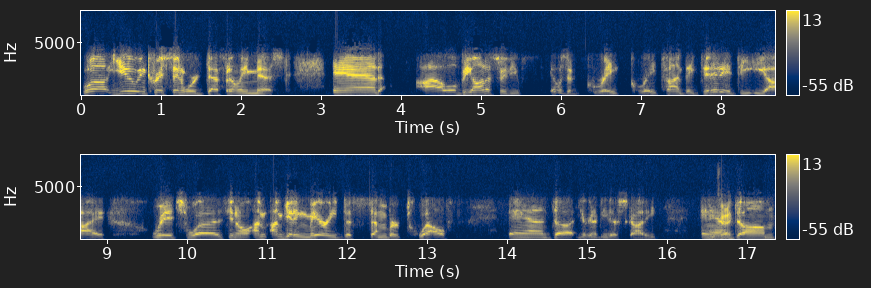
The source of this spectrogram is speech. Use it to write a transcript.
Well, you and Kristen were definitely missed. And I will be honest with you, it was a great, great time. They did it at DEI, which was, you know, I'm, I'm getting married December 12th, and uh, you're going to be there, Scotty. And okay. um,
